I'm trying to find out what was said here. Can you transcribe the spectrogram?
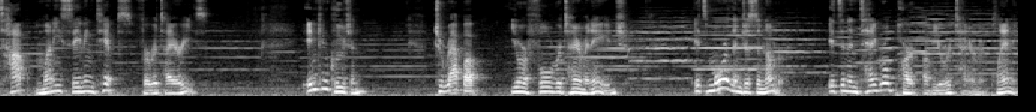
top money saving tips for retirees. In conclusion, to wrap up your full retirement age, it's more than just a number. It's an integral part of your retirement planning.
